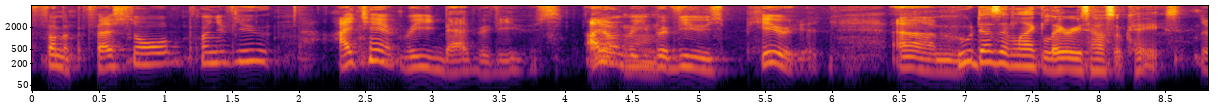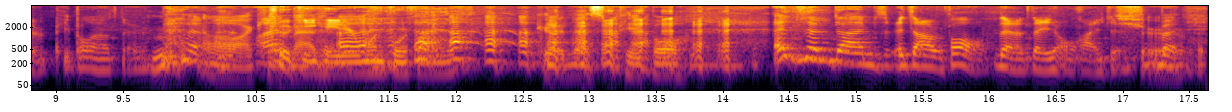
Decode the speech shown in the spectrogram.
from a professional point of view. I can't read bad reviews. I don't read mm. reviews. Period. Um, who doesn't like Larry's House of Cakes? There are people out there, Oh, I can't Cookie imagine. hater one four five. Goodness, people. and sometimes it's our fault that they don't like it. Sure, But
